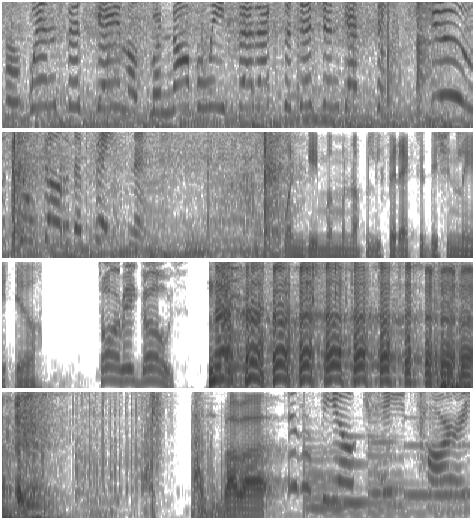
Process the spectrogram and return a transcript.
Whoever wins this game of Monopoly FedEx Edition gets to choose who'll go to the basement. One game of Monopoly FedEx edition later. Tari, goes. Bye bye. It'll be okay, Tari.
